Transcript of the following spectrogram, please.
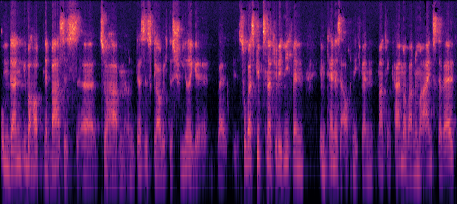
um dann überhaupt eine Basis äh, zu haben. Und das ist, glaube ich, das Schwierige. Weil sowas gibt es natürlich nicht, wenn im Tennis auch nicht. Wenn Martin Keimer war Nummer eins der Welt,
